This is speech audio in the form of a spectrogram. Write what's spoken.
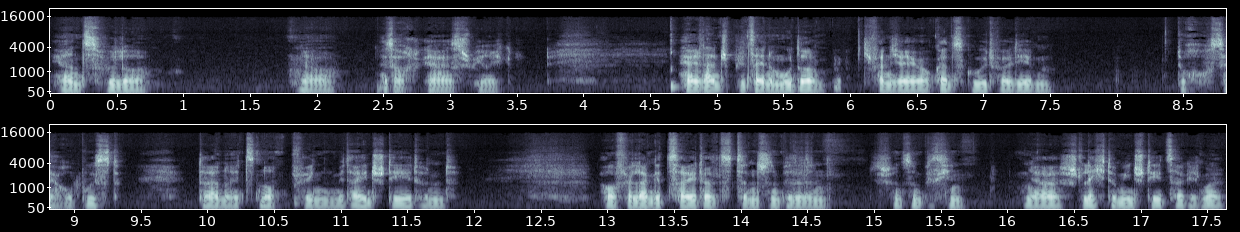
eher ein Thriller. Ja, ist auch, ja, ist schwierig. Held spielt seine Mutter. Die fand ich eigentlich auch ganz gut, weil die eben doch auch sehr robust da jetzt noch mit einsteht und auch für lange Zeit, als dann schon ein bisschen, schon so ein bisschen, ja, schlecht um ihn steht, sag ich mal.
